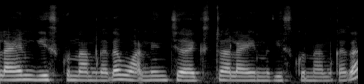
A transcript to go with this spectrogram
లైన్ గీసుకున్నాం కదా వన్ ఇంచ్ ఎక్స్ట్రా లైన్ తీసుకున్నాం కదా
